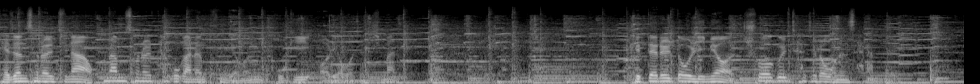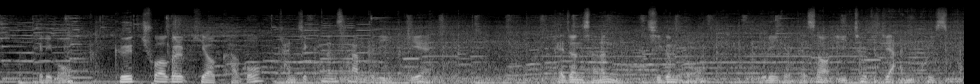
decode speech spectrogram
대전선을 지나 호남선을 타고 가는 풍경은 보기 어려워졌지만 그때를 떠올리며 추억을 찾으러 오는 사람들 그리고 그 추억을 기억하고 간직하는 사람들이 있기에 대전선은 지금도 우리 곁에서 잊혀지지 않고 있습니다.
